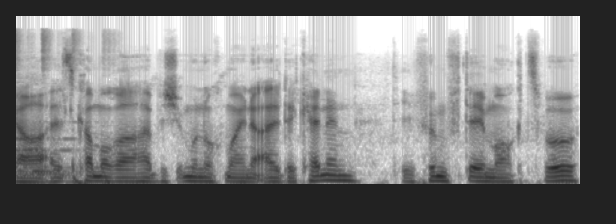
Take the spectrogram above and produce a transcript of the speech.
Ja, als Kamera habe ich immer noch meine alte Canon, die 5D Mark II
